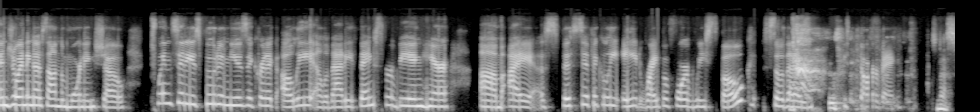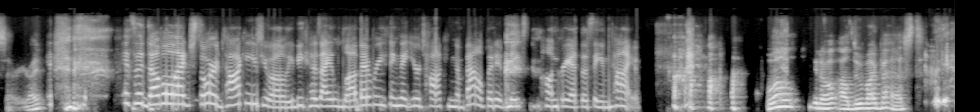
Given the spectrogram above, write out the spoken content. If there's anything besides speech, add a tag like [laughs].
And joining us on the morning show, Twin Cities food and music critic Ali Elabbady. Thanks for being here. Um, I specifically ate right before we spoke so that I was [laughs] starving. It's necessary, right? It's, it's a double-edged sword talking to you, Ali, because I love everything that you're talking about, but it makes me hungry at the same time. [laughs] well, you know, I'll do my best. [laughs] Okay.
